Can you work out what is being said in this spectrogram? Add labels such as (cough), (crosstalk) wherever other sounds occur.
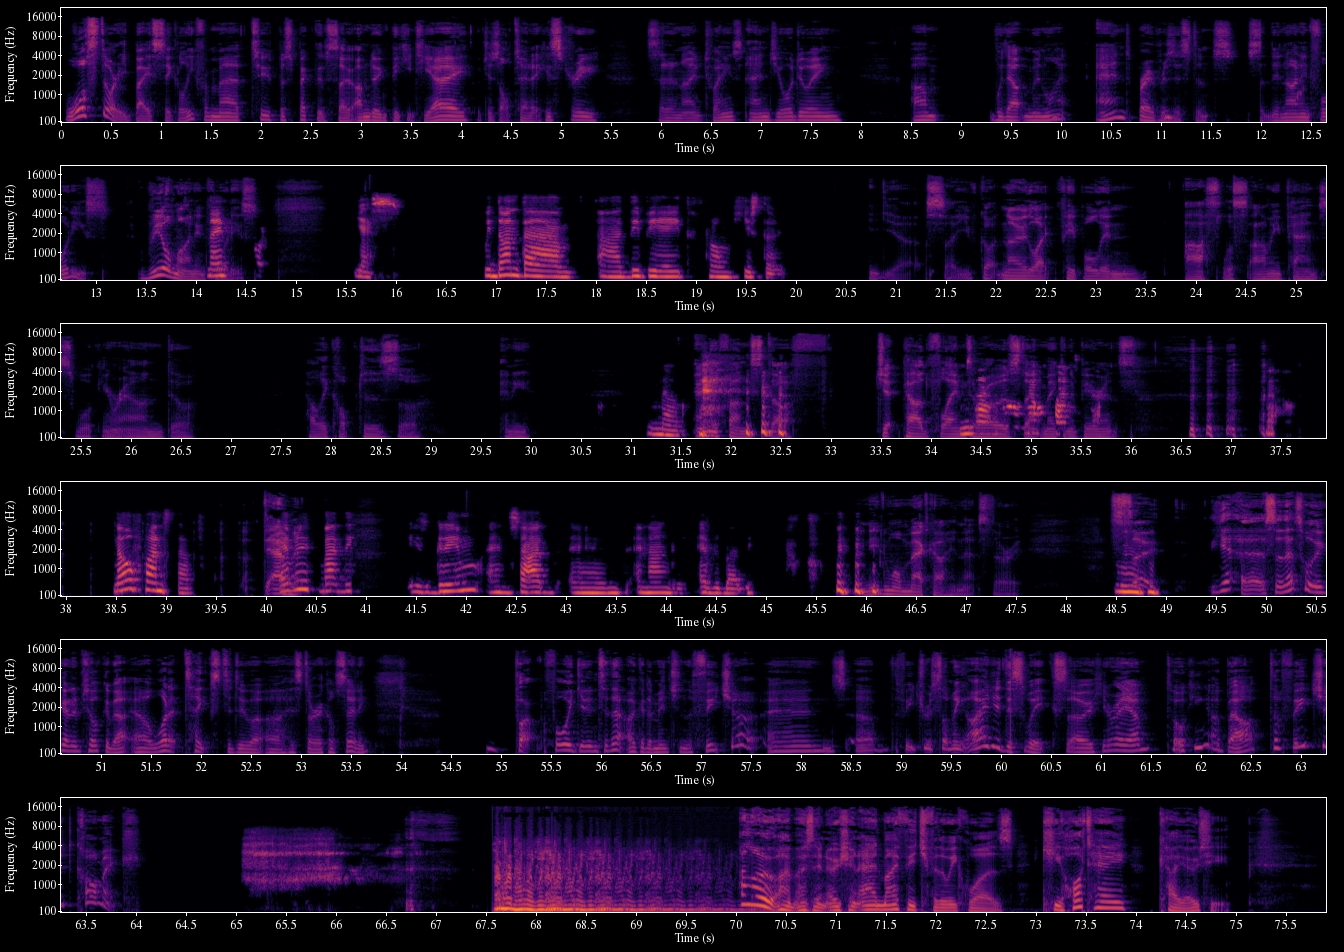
war story, basically, from uh, two perspectives. So I'm doing PKTA, which is alternate history, set in the 1920s, and you're doing um, Without Moonlight and Brave Resistance, so the 1940s, real 1940s. Yes. We don't um, uh, deviate from history. Yeah, so you've got no like people in arseless army pants walking around or helicopters or any No. any fun (laughs) stuff. Jet powered flamethrowers no, don't make an appearance. (laughs) No fun stuff. Damn. Everybody is grim and sad and, and angry. Everybody. We need more mecha in that story. (laughs) So, yeah, so that's what we're going to talk about uh, what it takes to do a, a historical setting. But before we get into that, I've got to mention the feature, and uh, the feature is something I did this week. So here I am talking about the featured comic. (laughs) Hello, I'm Ozone Ocean, and my feature for the week was Quixote Coyote.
